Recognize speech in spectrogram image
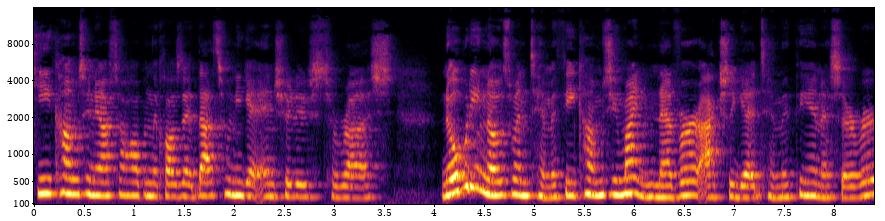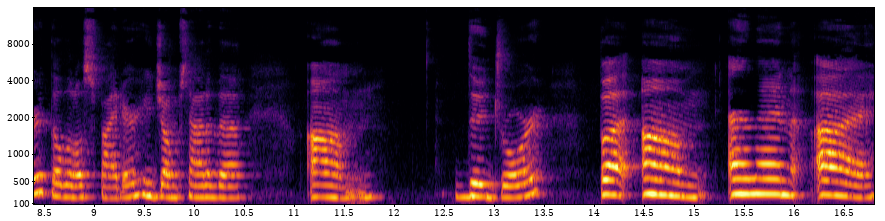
he comes and you have to hop in the closet. That's when you get introduced to rush. Nobody knows when timothy comes. You might never actually get timothy in a server the little spider who jumps out of the um the drawer. But um and then uh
